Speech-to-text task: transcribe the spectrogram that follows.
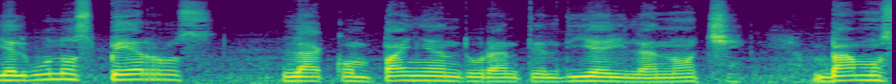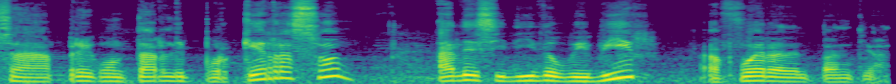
y algunos perros la acompañan durante el día y la noche. Vamos a preguntarle por qué razón ha decidido vivir afuera del panteón.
